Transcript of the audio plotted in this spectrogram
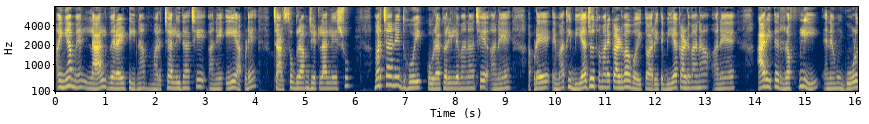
અહીંયા મેં લાલ વેરાયટીના મરચાં લીધા છે અને એ આપણે ચારસો ગ્રામ જેટલા લેશું. મરચાંને ધોઈ કોરા કરી લેવાના છે અને આપણે એમાંથી બિયા જો તમારે કાઢવા હોય તો આ રીતે બિયા કાઢવાના અને આ રીતે રફલી એને હું ગોળ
